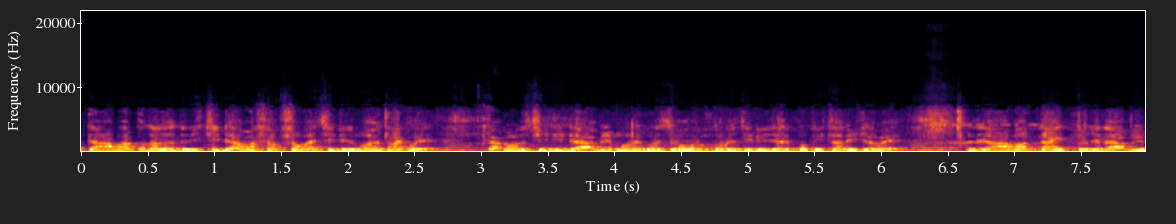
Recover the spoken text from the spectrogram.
তা আমার কথা হলো দৃষ্টিটা আমার সবসময় সিটির মধ্যে থাকবে। কারণ সিটিটা আমি মনে করছি ওন করেছি নিজের প্রতিষ্ঠান হিসাবে, যে আমার দায়িত্ব যেটা আমি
